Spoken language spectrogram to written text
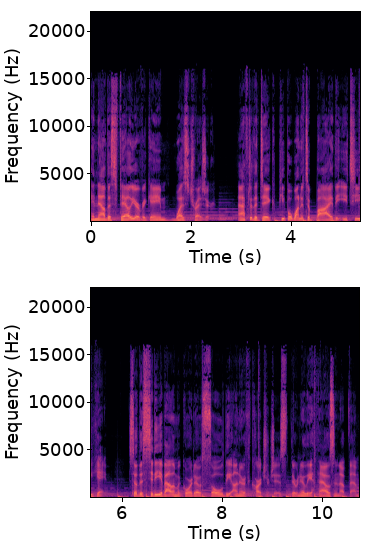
And now, this failure of a game was treasure. After the dig, people wanted to buy the ET game. So the city of Alamogordo sold the unearthed cartridges. There were nearly a thousand of them.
